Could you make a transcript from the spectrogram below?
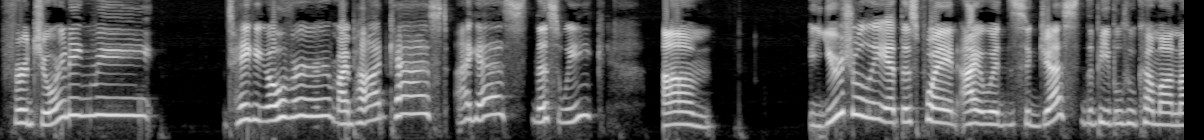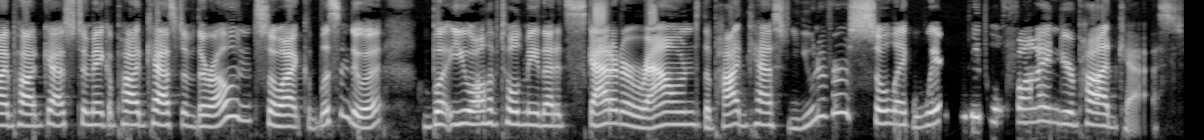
for joining me, taking over my podcast, I guess, this week. Um usually at this point I would suggest the people who come on my podcast to make a podcast of their own so I could listen to it, but you all have told me that it's scattered around the podcast universe, so like where can people find your podcast?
